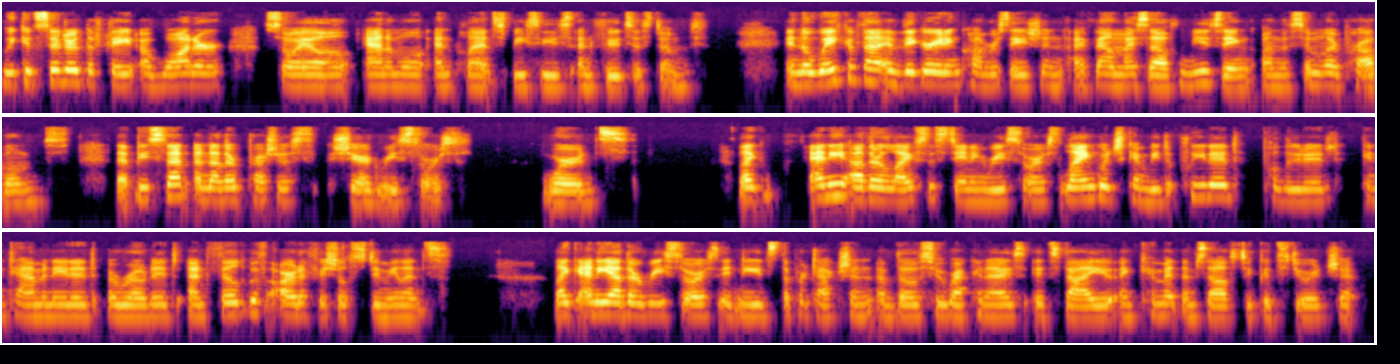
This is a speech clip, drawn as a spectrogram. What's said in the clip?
We considered the fate of water, soil, animal, and plant species and food systems. In the wake of that invigorating conversation, I found myself musing on the similar problems that beset another precious shared resource words. Like any other life sustaining resource, language can be depleted, polluted, contaminated, eroded, and filled with artificial stimulants. Like any other resource, it needs the protection of those who recognize its value and commit themselves to good stewardship.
